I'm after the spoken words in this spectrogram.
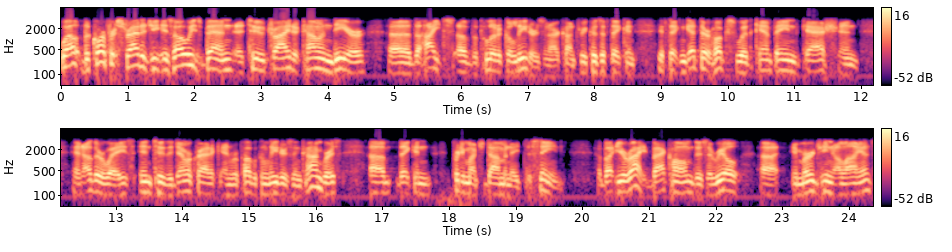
Well, the corporate strategy has always been uh, to try to commandeer uh, the heights of the political leaders in our country because if they can if they can get their hooks with campaign cash and and other ways into the Democratic and Republican leaders in Congress, um, they can pretty much dominate the scene. But you're right. Back home, there's a real uh, emerging alliance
